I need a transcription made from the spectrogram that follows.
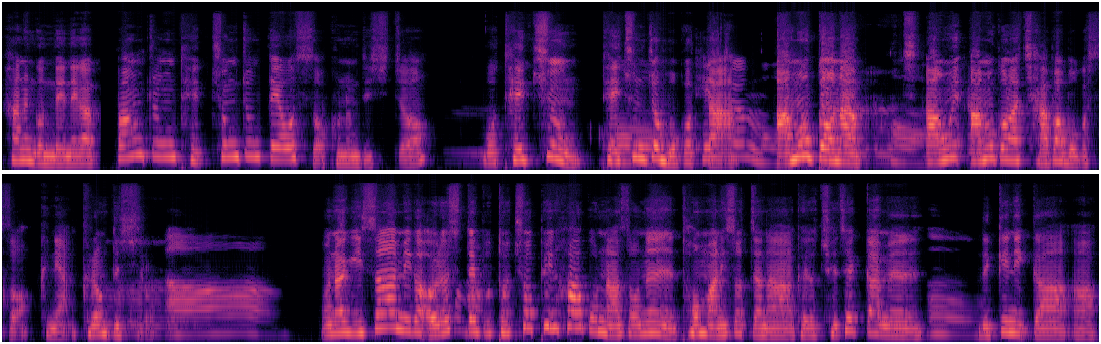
하는 건데 내가 빵 좀 대충 좀 때웠어 그런 뜻이죠. 음. 뭐 대충 대충 어, 좀 먹었다. 대충? 아무거나 음, 음. 어. 아무 아무거나 잡아 먹었어 그냥 그런 음, 뜻으로. 음, 음. 아. 워낙 이 사람이가 어렸을. 때부터 쇼핑하고 나서는 더 많이 썼잖아. 그래서 죄책감을 응. 느끼니까 아,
